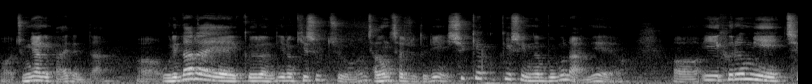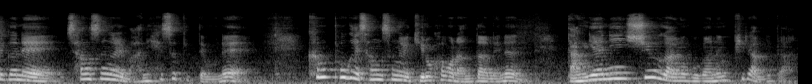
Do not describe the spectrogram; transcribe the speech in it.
어, 중요하게 봐야 된다 어, 우리나라의 그런 이런 기술주 자동차주들이 쉽게 꺾일 수 있는 부분은 아니에요. 어, 이 흐름이 최근에 상승을 많이 했었기 때문에 큰 폭의 상승을 기록하고 난 다음에는 당연히 쉬어가는 구간은 필요합니다.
